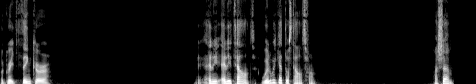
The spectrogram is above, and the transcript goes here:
a great thinker. Any any talent. Where do we get those talents from? Hashem.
